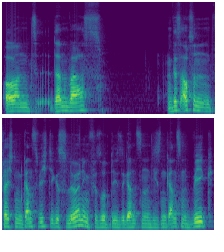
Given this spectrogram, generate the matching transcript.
Und dann war es, das ist auch so ein, vielleicht ein ganz wichtiges Learning für so diese ganzen, diesen ganzen Weg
